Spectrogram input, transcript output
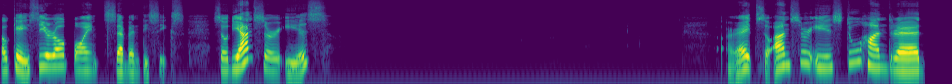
Okay, 0.76. So the answer is, all right, so answer is 229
